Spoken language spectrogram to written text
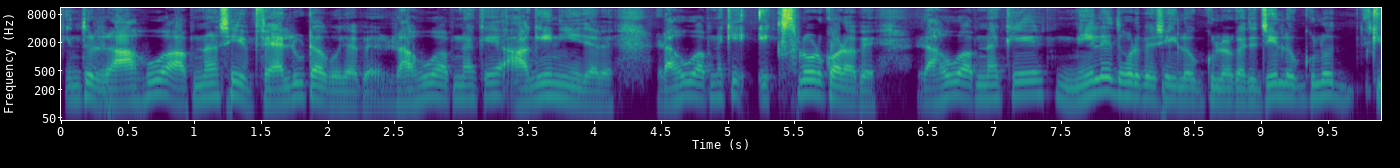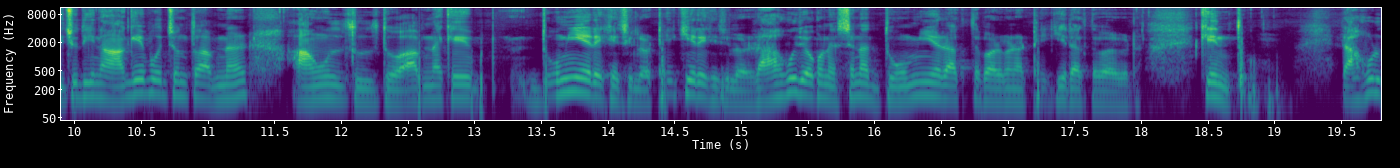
কিন্তু রাহু আপনার সেই ভ্যালুটা বোঝাবে। রাহু আপনাকে আগে নিয়ে যাবে। রাহু আপনাকে এক্সপ্লোর করাবে। রাহু আপনাকে মেলে ধরবে সেই লোকগুলোর কাছে। যে লোকগুলো কিছুদিন আগে পর্যন্ত আপনার আঙুল তুলতো, আপনাকে দমিয়ে রেখেছিল, ঠেকিয়ে রেখেছিল। রাহু যখন এসছে না, দমিয়ে রাখতে পারবে না, ঠেকিয়ে রাখতে পারবে না। কিন্তু রাহুর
